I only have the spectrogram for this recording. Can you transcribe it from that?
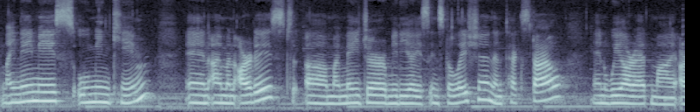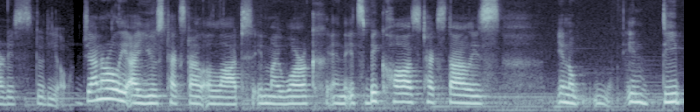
My name is Woomin Kim and I'm an artist. Uh, my major media is installation and textile and we are at my artist studio. Generally I use textile a lot in my work and it's because textile is you know in deep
